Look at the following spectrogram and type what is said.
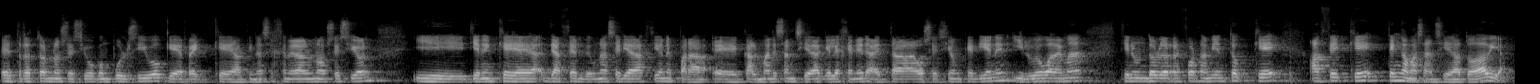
el trastorno obsesivo compulsivo, que, que al final se genera una obsesión y tienen que hacer de una serie de acciones para eh, calmar esa ansiedad que le genera esta obsesión que tienen y luego además tiene un doble reforzamiento que hace que tenga más ansiedad todavía.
